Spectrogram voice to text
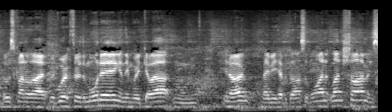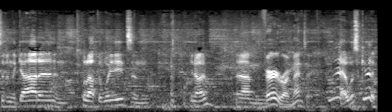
it was kind of like we'd work through the morning and then we'd go out and you know maybe have a glass of wine at lunchtime and sit in the garden and pull out the weeds and you know um, Very romantic. yeah it was good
